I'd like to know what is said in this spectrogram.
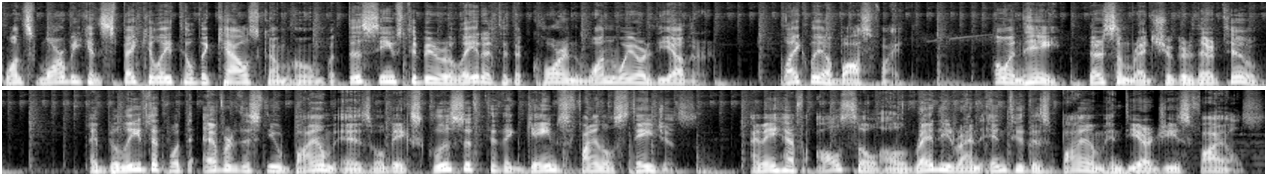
Once more we can speculate till the cows come home, but this seems to be related to the core in one way or the other. Likely a boss fight. Oh and hey, there's some red sugar there too. I believe that whatever this new biome is will be exclusive to the game's final stages. I may have also already ran into this biome in DRG's files.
